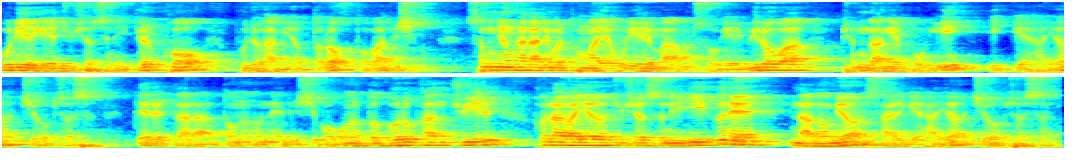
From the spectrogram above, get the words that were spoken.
우리에게 주셨으니 결코 부족함이 없도록 도와주시고 성령 하나님을 통하여 우리의 마음 속에 위로와 평강의 복이 있게 하여 주옵소서. 때를 따라 또는 은혜 주시고 오늘 또 거룩한 주일 허락하여 주셨으니 이 은혜 나누며 살게 하여 주옵소서.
